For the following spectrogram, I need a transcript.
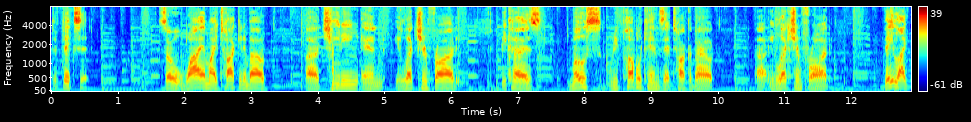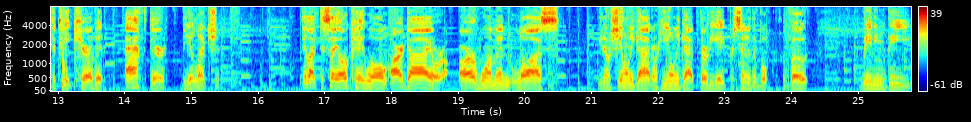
to fix it. So, why am I talking about uh, cheating and election fraud? Because most Republicans that talk about uh, election fraud, they like to take care of it after the election. They like to say, okay, well, our guy or our woman lost you know, she only got or he only got 38% of the, vo- the vote, meaning the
